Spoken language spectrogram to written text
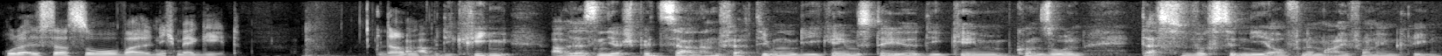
Oder ist das so, weil nicht mehr geht? Dann? Aber die kriegen, aber das sind ja Spezialanfertigungen, die Game äh, die Game-Konsolen, das wirst du nie auf einem iPhone hinkriegen.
